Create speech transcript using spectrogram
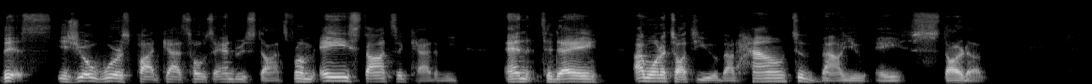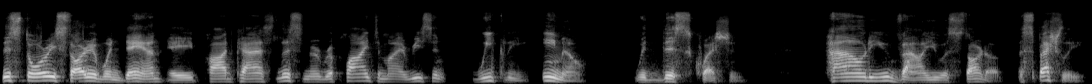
This is your worst podcast host, Andrew Stotz from A Stotz Academy. And today I want to talk to you about how to value a startup. This story started when Dan, a podcast listener, replied to my recent weekly email with this question How do you value a startup, especially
